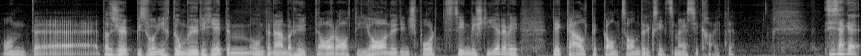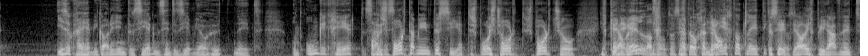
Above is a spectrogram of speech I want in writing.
Und äh, das ist etwas, wo ich, darum würde ich jedem Unternehmer heute anraten, ja, nicht in Sport zu investieren, weil dort gelten ganz andere Gesetzmäßigkeiten. Sie sagen, Eishockey hat mich gar nicht interessiert und das interessiert mich auch heute nicht. Und umgekehrt... Aber der Sport Sie, hat mich interessiert. Der Sport, der Sport, schon. Sport schon. Ich bin Generell, nicht, also das hat auch eine ja, Leichtathletik das hat, Ja, ich bin einfach nicht,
